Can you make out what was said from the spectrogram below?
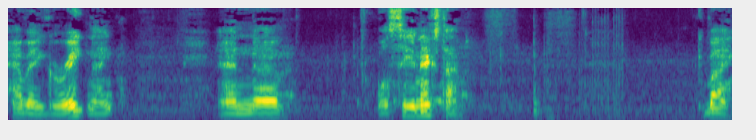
Have a great night. And uh, we'll see you next time. Goodbye.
